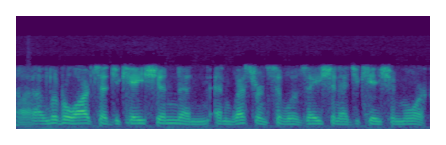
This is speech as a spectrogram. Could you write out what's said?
uh, liberal arts education and, and Western civilization education more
